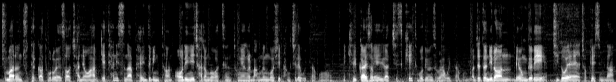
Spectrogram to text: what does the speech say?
주말은 주택가 도로에서 자녀와 함께 테니스나 배드민턴, 어린이 자전거 같은 통행을 막는 것이 방치되고 있다고. 길가에서 매일같이 스케이트보드 연습을 하고 있다고. 어쨌든 이런 내용들이 지도에 적혀 있습니다.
